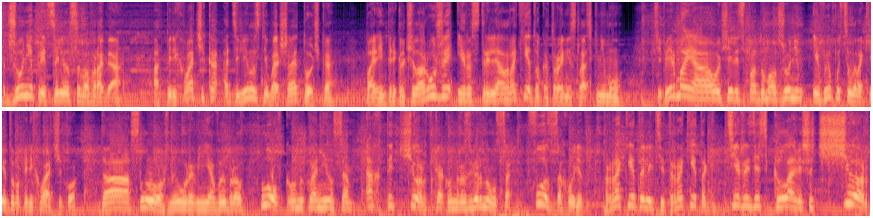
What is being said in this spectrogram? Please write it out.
Джонни прицелился во врага. От перехватчика отделилась небольшая точка. Парень переключил оружие и расстрелял ракету, которая неслась к нему. «Теперь моя очередь», — подумал Джонни и выпустил ракету по перехватчику. «Да, сложный уровень я выбрал. Ловко он уклонился. Ах ты черт, как он развернулся. Фос заходит. Ракета летит. Ракета, где же здесь клавиша? Черт!»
